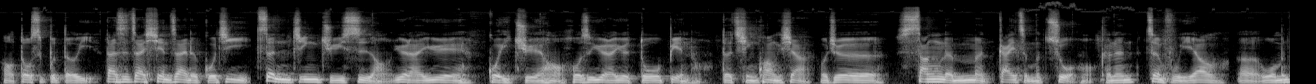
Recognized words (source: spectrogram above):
哦，都是不得已。但是在现在的国际政经局势哦越来越诡谲哈，或是越来越多变哦的情况下，我觉得商人们该怎么做哦？可能政府也要呃，我们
